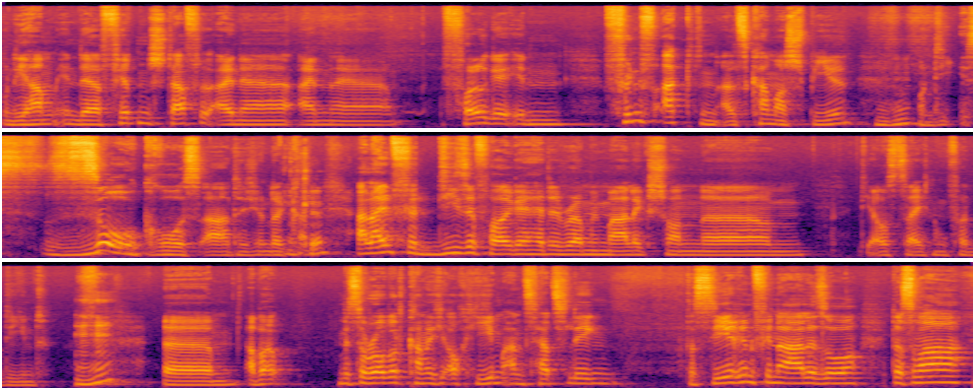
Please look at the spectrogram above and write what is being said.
Und die haben in der vierten Staffel eine, eine Folge in fünf Akten als Kammerspiel und die ist so großartig. Und Mhm. Okay. allein für diese Folge hätte Rami Malek schon ähm, die Auszeichnung verdient. Mhm. Ähm, aber Mr. Robot kann ich auch jedem ans Herz legen. Das Serienfinale so, das war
